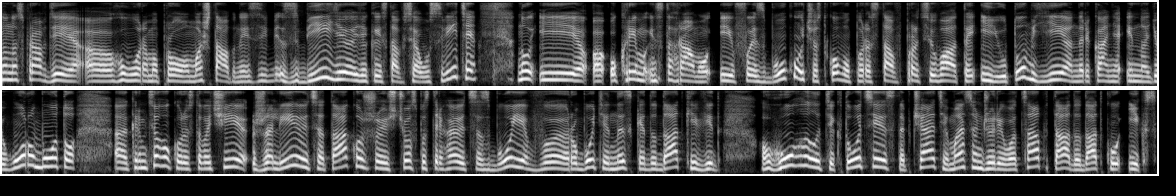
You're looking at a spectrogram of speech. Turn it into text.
Ну насправді е, говоримо про масштабний збій, який стався у світі. Ну і е, окрім інстаграму і Фейсбуку, частково перестав працювати і Ютуб. Є нарікання і на його роботу. Е, крім цього, користувачі жаліються також, що спостерігаються збої в роботі низки додатків від Google, TikTok, Snapchat, месенджерів WhatsApp та додатку X.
